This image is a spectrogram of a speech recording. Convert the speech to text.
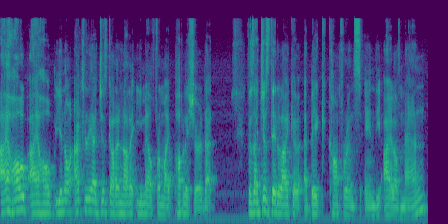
I hope, I hope. You know, actually, I just got another email from my publisher that, because I just did like a, a big conference in the Isle of Man,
